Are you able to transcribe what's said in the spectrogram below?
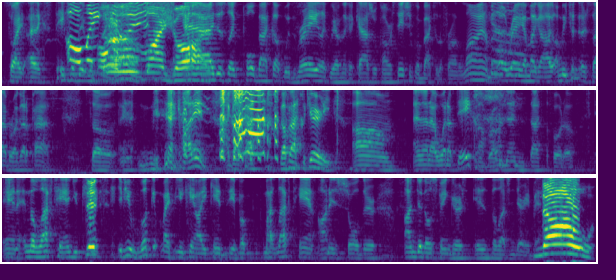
So I, I like staple Oh it my with. Oh gum. my And I just like pulled back up with Ray, like we have like a casual conversation, going back to the front of the line. I'm like, oh Ray, I'm like, I'll I'll meet you on the other side, bro. I got to pass. So I got in, I got past, got past security, um, and then I went up to Akon, bro, and then that's the photo. And in the left hand, you can't. Did- if you look at my, you can't, you can't see it, but my left hand on his shoulder, under those fingers, is the legendary band. no,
